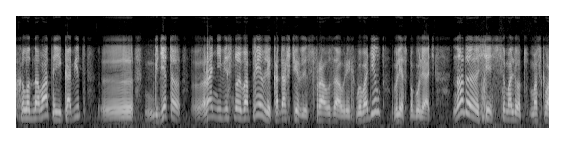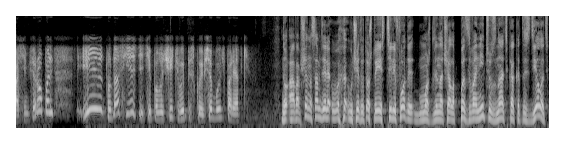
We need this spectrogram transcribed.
холодновато, и ковид э, где-то ранней весной в апреле, когда Штирлиц фрау Заурих выводил в лес погулять, надо сесть в самолет Москва-Симферополь и туда съездить и получить выписку, и все будет в порядке. Ну, а вообще, на самом деле, учитывая то, что есть телефоны, может, для начала позвонить, узнать, как это сделать.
